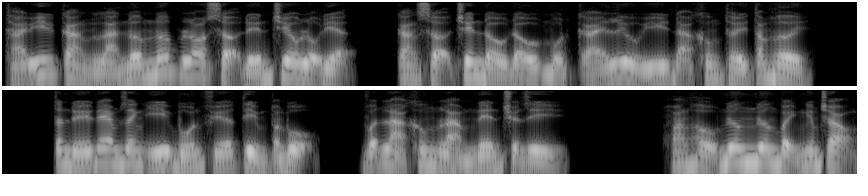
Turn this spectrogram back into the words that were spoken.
Thái y càng là nơm nớp lo sợ đến chiêu lộ điện, càng sợ trên đầu đầu một cái lưu ý đã không thấy tâm hơi. Tân đế đem danh ý bốn phía tìm toàn bộ, vẫn là không làm nên chuyện gì. Hoàng hậu nương nương bệnh nghiêm trọng,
